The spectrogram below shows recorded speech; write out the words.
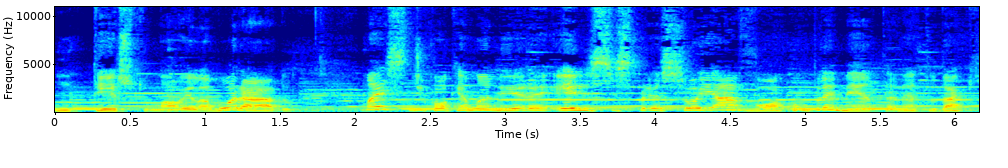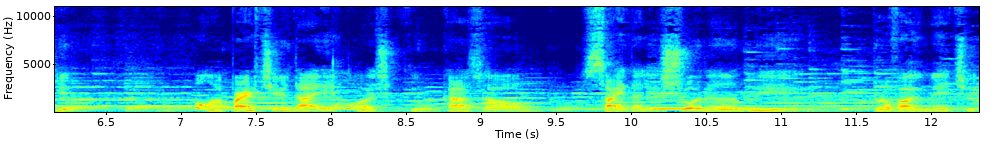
um texto mal elaborado, mas de qualquer maneira ele se expressou e a avó complementa né, tudo aquilo. Bom, a partir daí lógico que o casal sai dali chorando e provavelmente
